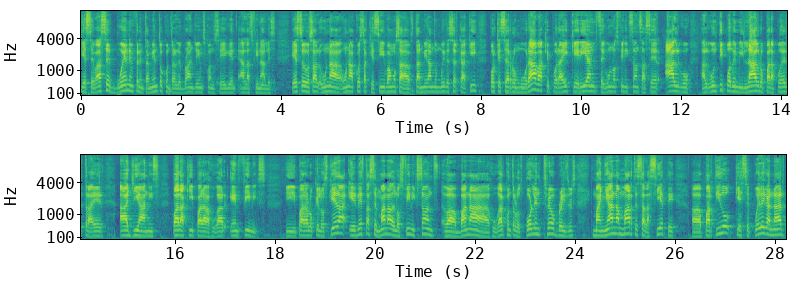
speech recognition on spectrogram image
que se va a hacer buen enfrentamiento contra LeBron James cuando se lleguen a las finales. Eso es una, una cosa que sí vamos a estar mirando muy de cerca aquí, porque se rumoraba que por ahí querían, según los Phoenix Suns, hacer algo, algún tipo de milagro para poder traer a Giannis para aquí, para jugar en Phoenix. Y para lo que los queda en esta semana de los Phoenix Suns, ah, van a jugar contra los Portland Trailblazers mañana martes a las 7. ah, partido que se puede ganar.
